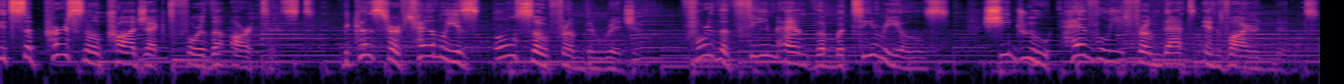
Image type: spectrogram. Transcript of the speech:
It's a personal project for the artist because her family is also from the region. For the theme and the materials, she drew heavily from that environment.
